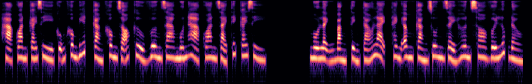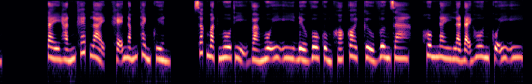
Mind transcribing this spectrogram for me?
Hạ quan cái gì cũng không biết, càng không rõ cửu vương ra muốn hạ quan giải thích cái gì. Ngô lệnh bằng tỉnh táo lại, thanh âm càng run rẩy hơn so với lúc đầu. Tay hắn khép lại, khẽ nắm thành quyền. Sắc mặt ngô thị và ngô y y đều vô cùng khó coi cửu vương gia hôm nay là đại hôn của y y,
